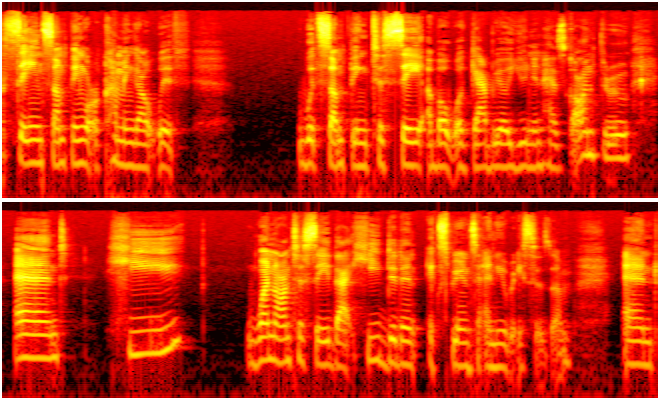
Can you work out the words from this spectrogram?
saying something or coming out with with something to say about what Gabrielle Union has gone through? And he went on to say that he didn't experience any racism and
